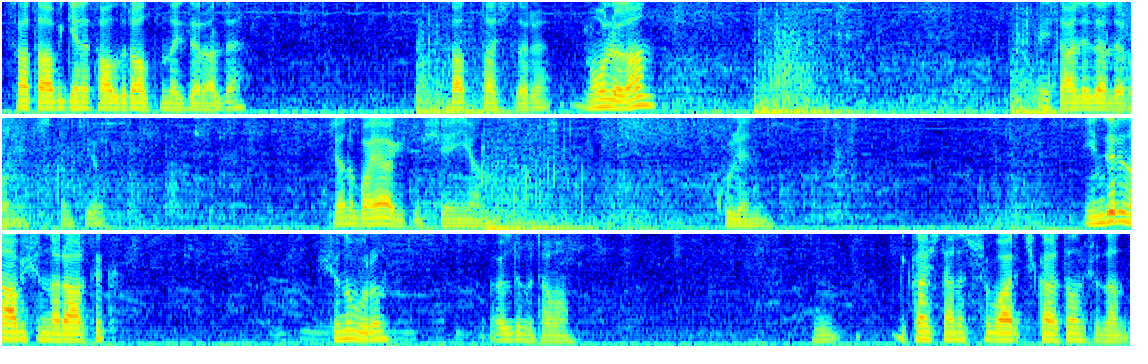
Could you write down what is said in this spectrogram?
sat abi gene saldırı altındayız herhalde. Sat taşları. Ne oluyor lan? Neyse hallederler onu. Sıkıntı yok. Canı bayağı gitmiş şeyin yalnız. Kulenin. İndirin abi şunları artık. Şunu vurun. Öldü mü? Tamam. Birkaç tane su var çıkartalım şuradan.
